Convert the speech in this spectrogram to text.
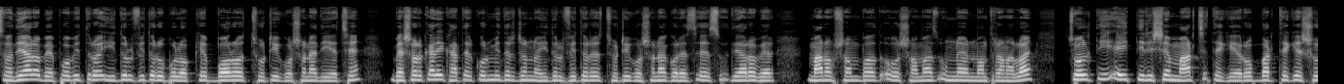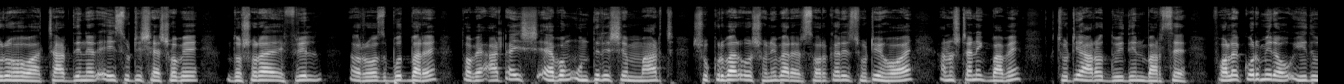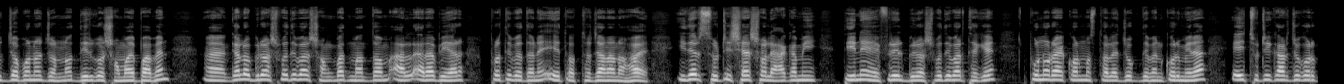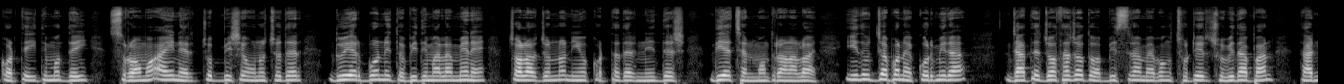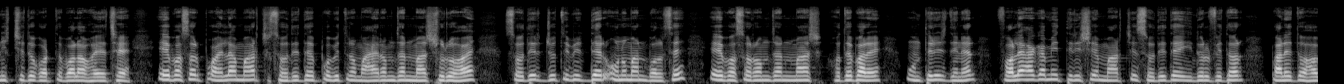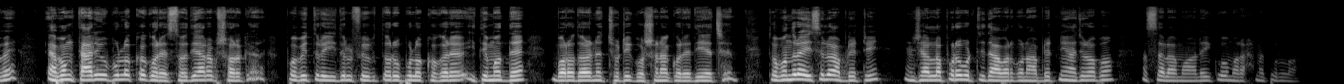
Saudi আরবে পবিত্র ঈদ উল ফিতর উপলক্ষে বড় ছুটি ঘোষণা দিয়েছে। বেসরকারি খাতের কর্মীদের জন্য ঈদ উল ফিতরের ছুটি ঘোষণা করেছে সৌদি আরবের মানব সম্পদ ও সমাজ উন্নয়ন মন্ত্রণালয়। চলতি এই তিরিশে মার্চ থেকে রোববার থেকে শুরু হওয়া চার দিনের এই ছুটি শেষ হবে দোসরা এপ্রিল রোজ বুধবারে। তবে আটাইশ এবং উনত্রিশে মার্চ শুক্রবার ও শনিবারের সরকারি ছুটি হওয়ায় আনুষ্ঠানিকভাবে ছুটি আরও দুই দিন বাড়ছে। ফলে কর্মীরাও ঈদ উদযাপনের জন্য দীর্ঘ সময় পাবেন। গেল বৃহস্পতিবার সংবাদ মাধ্যম আল আরাবিয়ার প্রতিবেদনে এই তথ্য জানানো হয়। ঈদের ছুটি শেষ হলে আগামী তিনে এপ্রিল বৃহস্পতিবার থেকে পুনরায় কর্মস্থলে যোগ দেবেন কর্মীরা। এই ছুটি কার্যকর করতে ইতিমধ্যেই শ্রম আইনের চব্বিশে অনুচ্ছেদের দুইয়ের বর্ণিত বিধিমালা মেনে চলার জন্য নিয়োগকর্তাদের নির্দেশ দিয়েছেন মন্ত্রণালয়। ঈদ উদযাপনে কর্মীরা যাতে যথাযথ বিশ্রাম এবং ছুটির সুবিধা পান, তা নিশ্চিত করতে বলা হয়েছে। এবছর পয়লা মার্চ সৌদিতে পবিত্র মাহে রমজান মাস শুরু হয়। সৌদির জ্যোতির্বিদদের অনুমান বলছে এবছর রমজান মাস হতে পারে উনত্রিশ দিনের। ফলে আগামী তিরিশে মার্চে সৌদিতে ঈদ উল ফিতর পালিত হবে এবং তারই উপলক্ষ করে সৌদি আরব সরকার পবিত্র ঈদ উল ফিতর উপলক্ষ করে ইতিমধ্যে বড় ধরনের ছুটি ঘোষণা করে দিয়েছে। তো বন্ধুরা, এই ছিল আপডেটটি। ইনশাআল্লাহ পরবর্তীতে আবার কোনো আপডেট নিয়ে হাজির হব। আসসালামু আলাইকুম রহমতুল্লাহ।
